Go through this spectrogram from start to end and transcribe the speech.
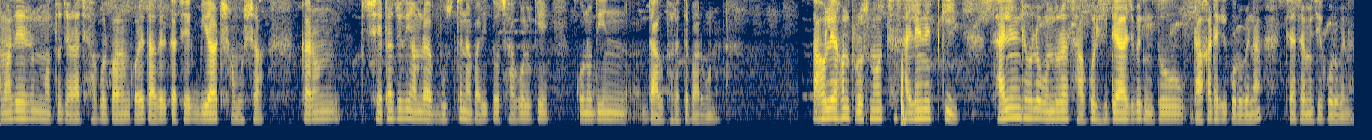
আমাদের মতো যারা ছাগল পালন করে, তাদের কাছে এক বিরাট সমস্যা। কারণ সেটা যদি আমরা বুঝতে না পারি, তো ছাগলকে কোনো দিন ডাক ধরাতে পারব না। তাহলে এখন প্রশ্ন হচ্ছে সাইলেন্ট হিট কী? সাইলেন্ট হলো বন্ধুরা, ছাগল হিটে আসবে কিন্তু ডাকাডাকি করবে না, চেঁচামেচি করবে না।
